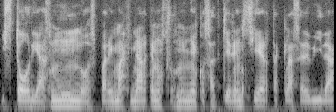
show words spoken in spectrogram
historias, mundos, para imaginar que nuestros muñecos adquieren cierta clase de vida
